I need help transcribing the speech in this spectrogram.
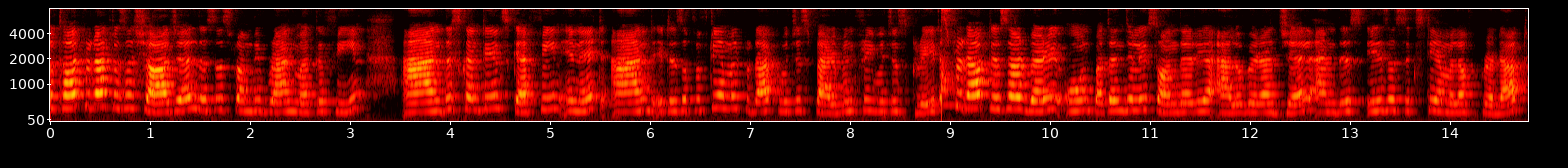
The third product is a shower gel. This is from the brand mCaffeine and this contains caffeine in it and it is a 50 ml product which is paraben free which is great. This product is our very own Patanjali Saundarya aloe vera gel and this is a 60 ml of product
